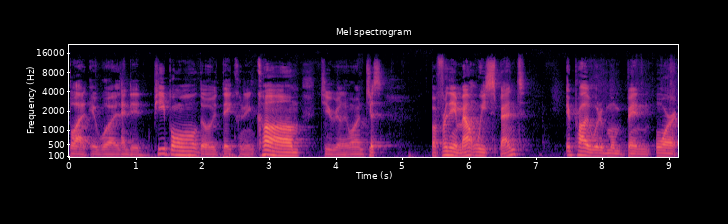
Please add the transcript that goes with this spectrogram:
but it was ended people, though they couldn't come. Do you really want to? Just. But for the amount we spent, it probably would have been more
